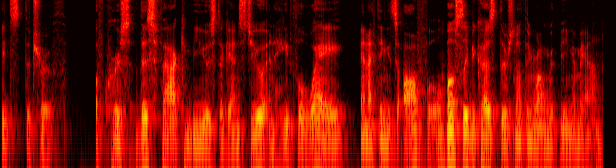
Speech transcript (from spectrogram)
it's the truth. Of course, this fact can be used against you in a hateful way, and I think it's awful, mostly because there's nothing wrong with being a man.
